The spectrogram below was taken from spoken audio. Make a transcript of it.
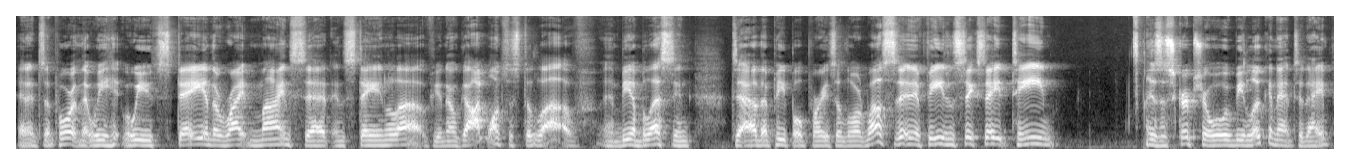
And it's important that we, we stay in the right mindset and stay in love. You know, God wants us to love and be a blessing to other people. Praise the Lord. Well, Ephesians 6 18 is a scripture we'll be looking at today.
